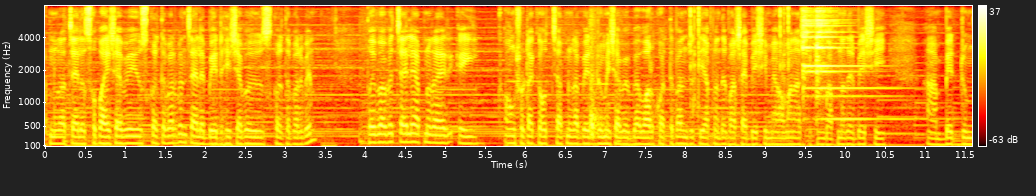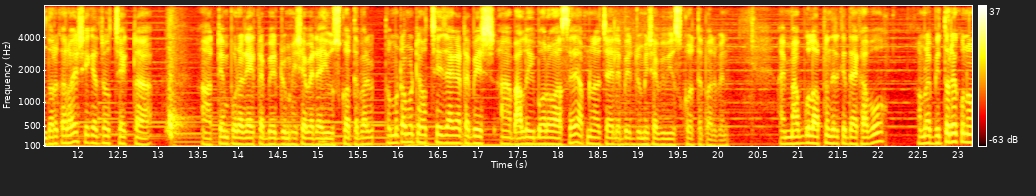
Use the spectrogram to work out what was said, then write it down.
আপনারা চাইলে সোফা হিসাবে ইউজ করতে পারবেন, চাইলে বেড হিসাবে ইউজ করতে পারবেন। তো এইভাবে চাইলে আপনারা এই অংশটাকে হচ্ছে আপনারা বেডরুম হিসাবে ব্যবহার করতে পারেন। যদি আপনাদের বাসায় বেশি মেহমান আসে কিংবা আপনাদের বেশি বেডরুম দরকার হয়, সেক্ষেত্রে হচ্ছে একটা টেম্পোরারি একটা বেডরুম হিসাবে এটা ইউজ করতে পারবেন। তো মোটামুটি হচ্ছে এই জায়গাটা বেশ ভালোই বড় আছে। আপনারা চাইলে বেডরুম হিসাবে ইউজ করতে পারবেন। আমি মাপগুলো আপনাদেরকে দেখাবো। আমরা ভিতরে কোনো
